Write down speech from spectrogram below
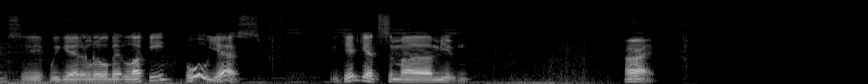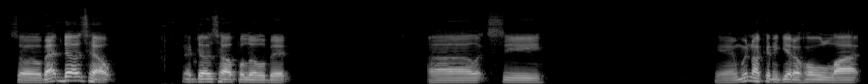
Let's see if we get a little bit lucky. Oh, yes. We did get some uh, mutant. All right. So that does help. That does help a little bit. Uh, let's see. Yeah, and we're not going to get a whole lot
